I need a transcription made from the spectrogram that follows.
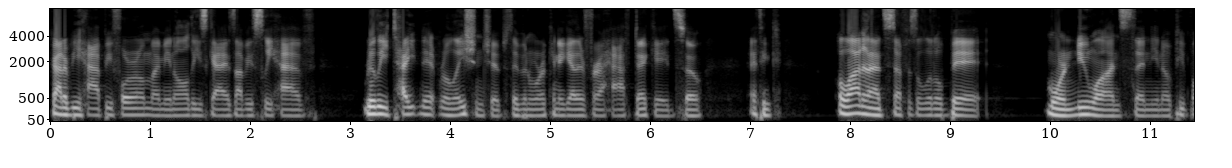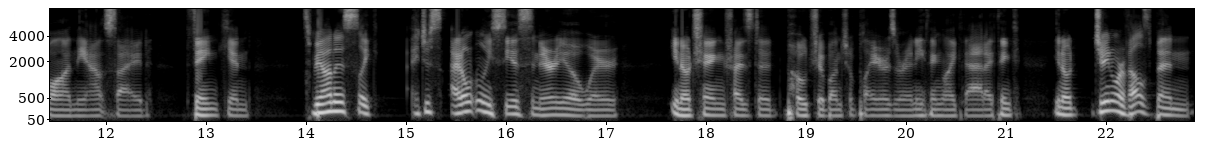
got to be happy for them. I mean, all these guys obviously have really tight knit relationships. They've been working together for a half decade. So I think a lot of that stuff is a little bit more nuanced than you know people on the outside think. And to be honest, like I just I don't really see a scenario where you know Chang tries to poach a bunch of players or anything like that. I think you know Jay Norvell's been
